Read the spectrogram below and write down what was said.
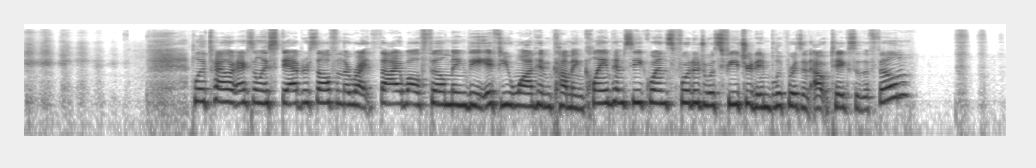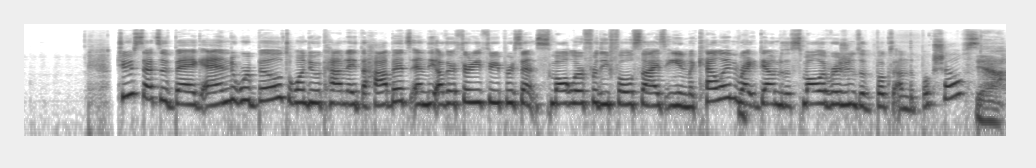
Liv Tyler accidentally stabbed herself in the right thigh while filming the "If You Want Him, Come and Claim Him" sequence. Footage was featured in bloopers and outtakes of the film. Two sets of bag end were built, one to accommodate the hobbits, and the other 33% smaller for the full size Ian McKellen, right down to the smaller versions of books on the bookshelves. Yeah.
